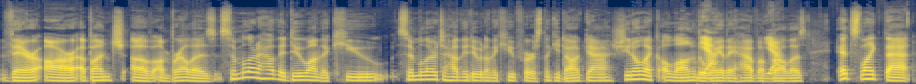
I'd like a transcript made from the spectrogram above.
there are a bunch of umbrellas similar to how they do on the queue, similar to how they do it on the queue for Slinky Dog Dash. You know, like along the Yeah. way they have Yeah. umbrellas. It's like that.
